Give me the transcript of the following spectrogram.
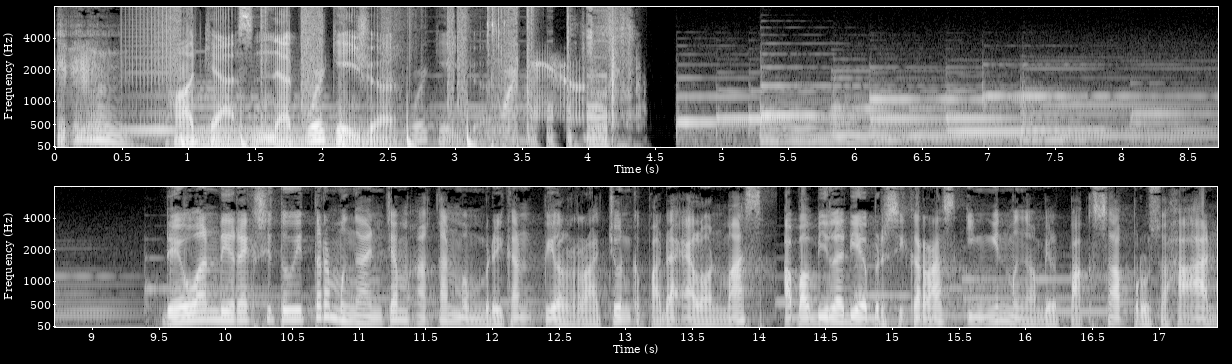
Podcast Network Asia. Dewan Direksi Twitter mengancam akan memberikan pil racun kepada Elon Musk apabila dia bersikeras ingin mengambil paksa perusahaan.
